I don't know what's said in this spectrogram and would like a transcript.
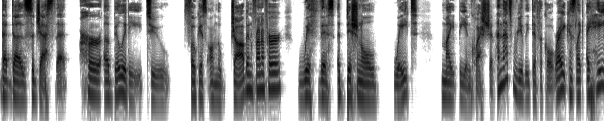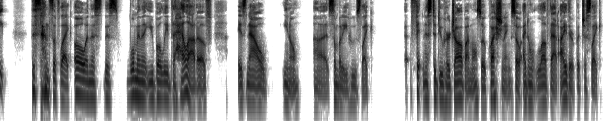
that does suggest that her ability to focus on the job in front of her with this additional weight might be in question and that's really difficult right? Because like i hate the sense of like oh and this this woman that you bullied the hell out of is now you know uh somebody who's like fitness to do her job i'm also questioning so i don't love that either but just like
